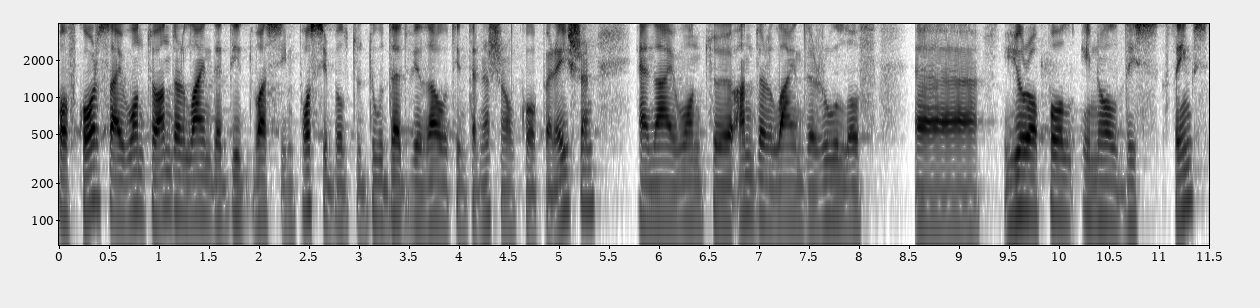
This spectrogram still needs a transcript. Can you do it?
Of course, I want to underline that it was impossible to do that without international cooperation, and I want to underline the role of uh, Europol in all these things,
